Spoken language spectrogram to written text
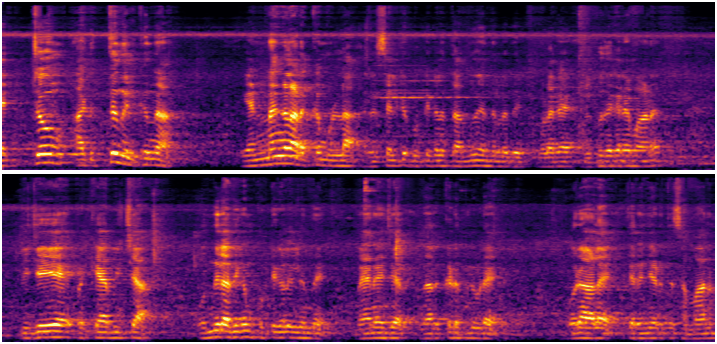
ഏറ്റവും അടുത്ത് നിൽക്കുന്ന എണ്ണങ്ങളടക്കമുള്ള റിസൾട്ട് കുട്ടികൾ തന്നു എന്നുള്ളത് വളരെ അത്ഭുതകരമാണ്. വിജയെ പ്രഖ്യാപിച്ച ഒന്നിലധികം കുട്ടികളിൽ നിന്ന് മാനേജർ നറുക്കെടുപ്പിലൂടെ ഒരാളെ തിരഞ്ഞെടുത്ത് സമ്മാനം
